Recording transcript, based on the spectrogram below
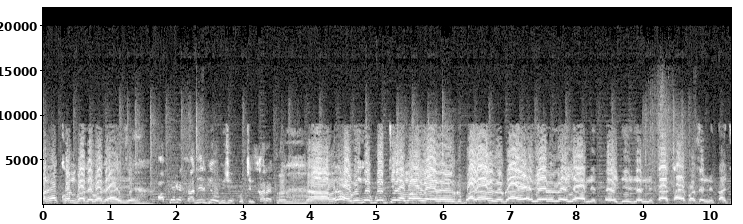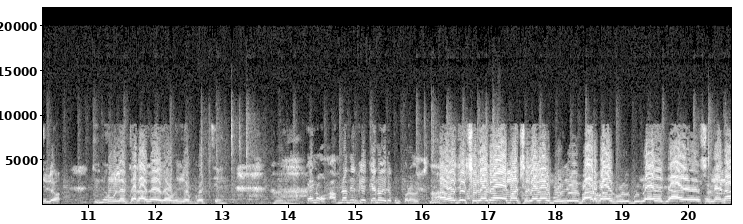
অনেকক্ষণ বাদে বাদে আইছে। আপনারা কাদেরকে অভিযোগ করছেন? কারা আমরা অভিযোগ করছি আমার পাড়ার গায়ে নেতা নেতা তার পাশে নেতা ছিল তৃণমূলের তারা অভিযোগ করছে। কেন? আপনাদেরকে কেন এরকম করা হচ্ছে? ওই যে ছেলেটা আমার ছেলেরা বলি বারবার বুঝায় যায় শুনে না।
